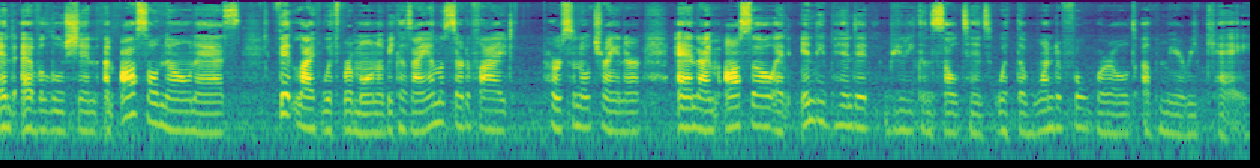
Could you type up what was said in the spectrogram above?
and Evolution. I'm also known as Fit Life with Romona because I am a certified personal trainer, and I'm also an independent beauty consultant with the wonderful world of Mary Kay.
